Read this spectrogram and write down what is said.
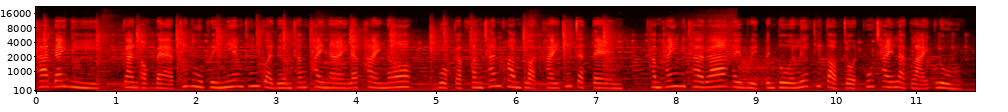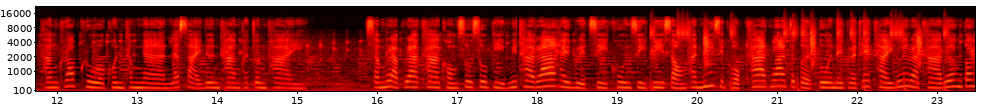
ชาติได้ดี การออกแบบที่ดูพรีเมียมขึ้นกว่าเดิมทั้งภายในและภายนอก บวกกับฟังก์ชันความปลอดภัยที่จัดเต็มทำให้วิทาร่าไฮบริดเป็นตัวเลือกที่ตอบโจทย์ผู้ใช้หลากหลายกลุ่ม ทั้งครอบครัวคนทำงานและสายเดินทางผจญภัย สำหรับราคาของ Suzuki Vitara Hybrid 4คูณ4ปี 2026 คาดว่าจะเปิดตัวในประเทศไทยด้วยราคาเริ่มต้น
